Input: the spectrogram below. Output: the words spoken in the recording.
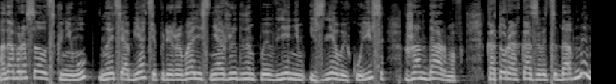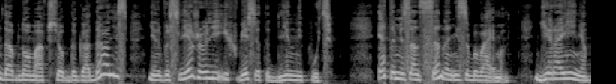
Она бросалась к нему, но эти объятия прерывались неожиданным появлением из левой кулисы жандармов, которые, оказывается, давным-давно о все догадались и выслеживали их весь этот длинный путь. Эта мизансцена незабываема. Героиня,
